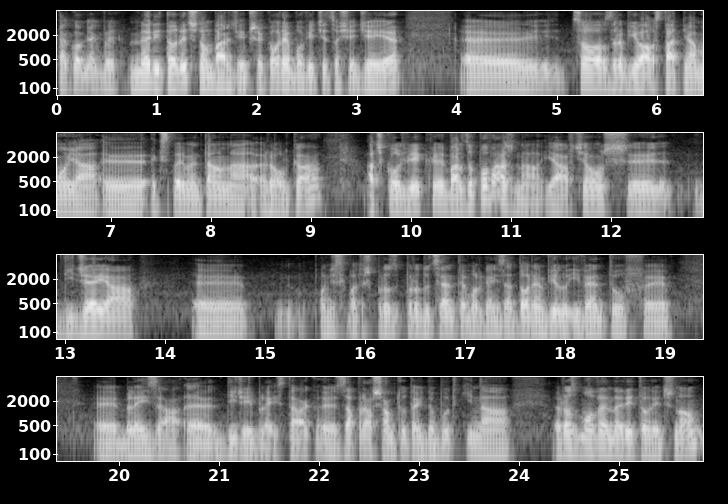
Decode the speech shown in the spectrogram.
taką jakby merytoryczną bardziej przekorę, bo wiecie co się dzieje. E, Co zrobiła ostatnia moja eksperymentalna rolka, aczkolwiek bardzo poważna. Ja wciąż DJ-a on jest chyba też pro- producentem, organizatorem wielu eventów e, e, Blaze'a, e, DJ Blaze, tak? Zapraszam tutaj do budki na rozmowę merytoryczną.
